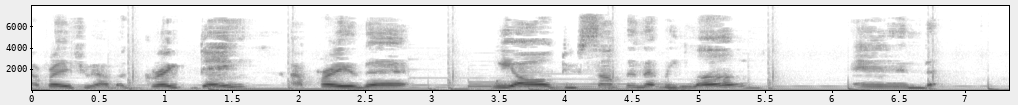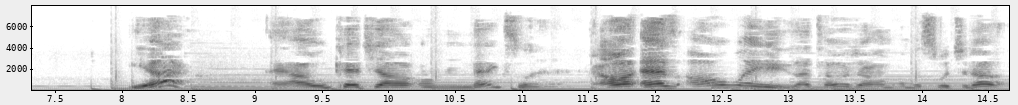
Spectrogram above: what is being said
I pray that you have a great day. I pray that we all do something that we love, and yeah. And I will catch y'all on the next one. As always, I told y'all I'm, I'm gonna switch it up.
